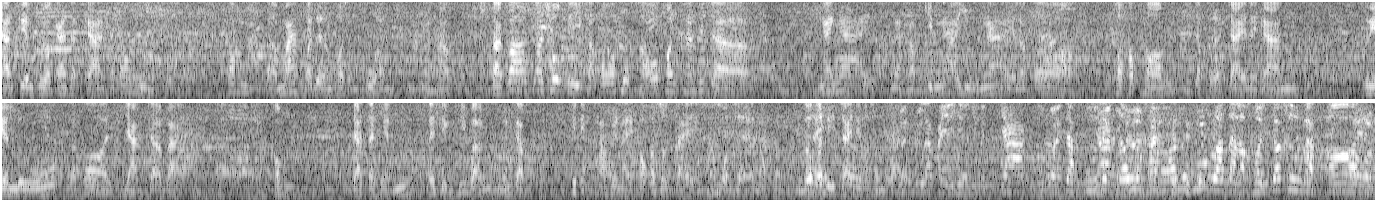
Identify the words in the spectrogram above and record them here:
การเตรียมตัวการจัดการก็ต้องต้องเอ่อมากกว่าเดิมพอสมควรนะครับ แต่ก็ก็โชคดีครับเพราะว่าพวกเขาค่อนข้างที่จะง่ายๆนะครับกินง่ายอยู่ง่าย แล้วก็เขาก็พร้อมที่จะเปิดใจในการ เรียนรู้แล้วก็อยากจะแบบเอ่อเขาอยากจะเห็นในสิ่งที่แบบเหมือนกับพิธิกพาไปไหนเขาก็สนใจทั้งหมดเลยนะครับเราก็ดีใจที่เขาสนใจเวลาไปเยอะๆนี่มันยากหรือว่าจับดูจากต้นนะคะเพราะว่าลูกๆเราแต่ละคนก็คือแบบเออโซน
